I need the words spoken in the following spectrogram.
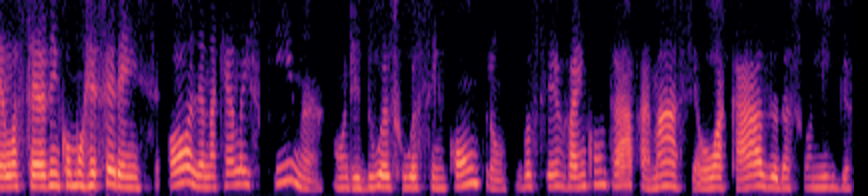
Elas servem como referência. Olha, naquela esquina onde duas ruas se encontram, você vai encontrar a farmácia ou a casa da sua amiga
